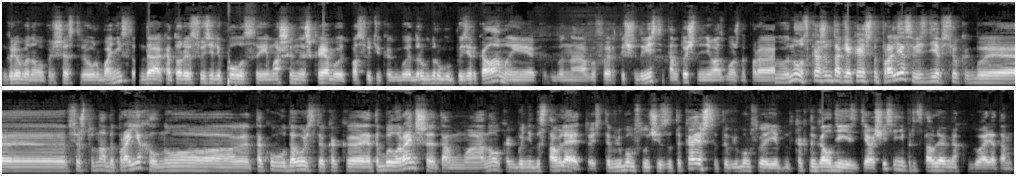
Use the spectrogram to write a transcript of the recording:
гребаного пришествия урбанистов, да, которые сузили полосы и машины шкрябают, по сути, как бы друг другу по зеркалам, и как бы на ВФР 1200 там точно невозможно про... Ну, скажем так, я, конечно, пролез везде, все как бы, э, все, что надо, проехал, но такого удовольствия, как это было раньше, там, оно как бы не доставляет. То есть ты в любом случае затыкаешься, ты в любом случае, как на голде ездить, я вообще себе не представляю, мягко говоря, там...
